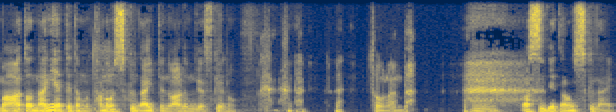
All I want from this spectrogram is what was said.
まあ、あと何やってても楽しくないっていうのはあるんですけど。あ、そうなんだ。うん。マジで楽しくない。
